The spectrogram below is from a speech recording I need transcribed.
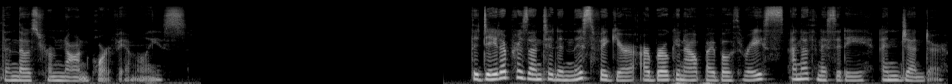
than those from non poor families. The data presented in this figure are broken out by both race and ethnicity and gender.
